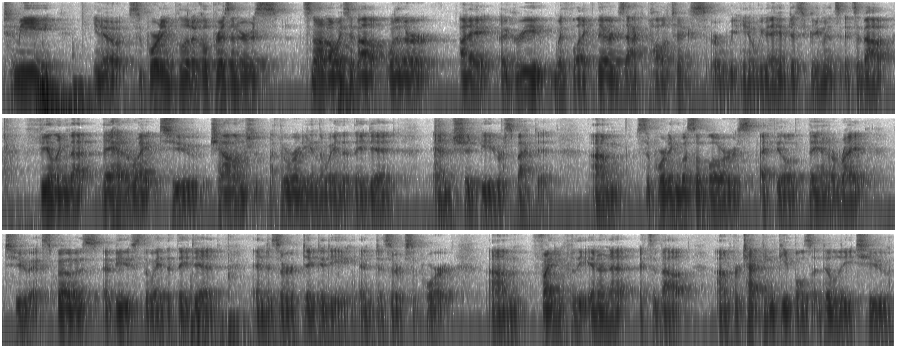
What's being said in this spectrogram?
to me, you know, supporting political prisoners, it's not always about whether I agree with like their exact politics, or we, you know, we may have disagreements. It's about feeling that they had a right to challenge authority in the way that they did and should be respected. Um, supporting whistleblowers, I feel they had a right to expose abuse the way that they did and deserve dignity and deserve support. Um, fighting for the internet, it's about um, protecting people's ability to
